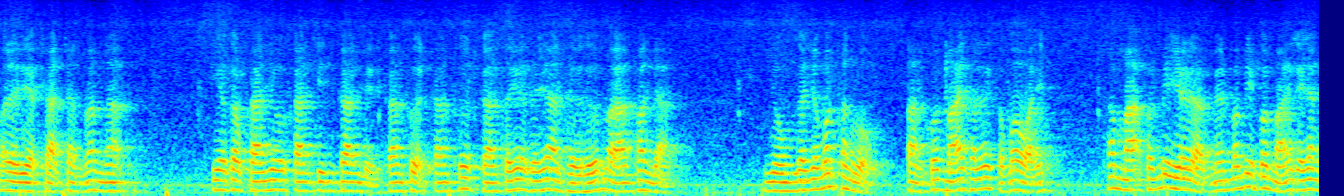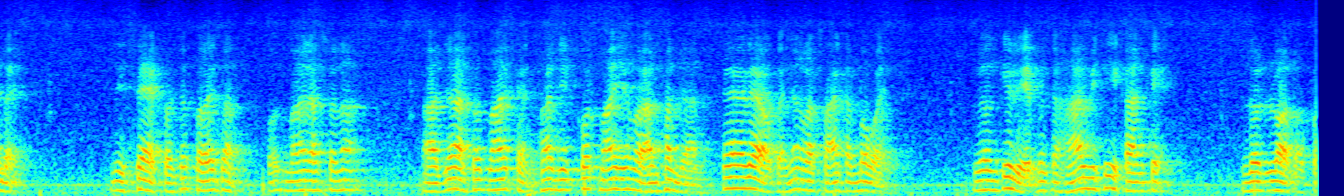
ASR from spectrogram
ว่าเรียกชาติชันวันนะเกี่ยวกับการโยกการกินการเด่นการเปิดการเพิดการทะเยอทะยานเถอเหิมมาอันพันอย่างยุงกันจะมัดทั้งโลกตั้งกฎหมายทะเลกับว่าไหวถ้ามะคนไม่เยอะแบบมันไม่มีกฎหมายกันยังไง นี่แทรกก่อนสักอะไรสั่นกฎหมายลักษณะ อาจจะกฎหมายแผ่นพาณิชย์กฎหมายยังว่านพันยางแค่แล้วกันยังรักษากันเมื่อไหวเรื่องกิเลสมันก็หาวิธีการแกะลดลอดออกไป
